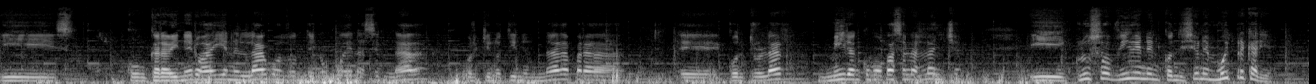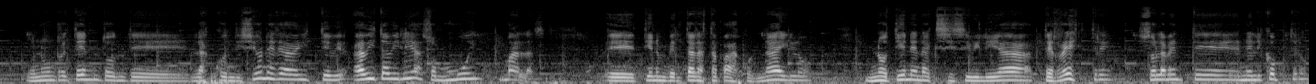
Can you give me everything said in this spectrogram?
y con carabineros ahí en el lago donde no pueden hacer nada porque no tienen nada para eh, controlar, miran cómo pasan las lanchas e incluso viven en condiciones muy precarias, en un retén donde las condiciones de habitabilidad son muy malas. Eh, tienen ventanas tapadas con nylon, no tienen accesibilidad terrestre, solamente en helicóptero.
